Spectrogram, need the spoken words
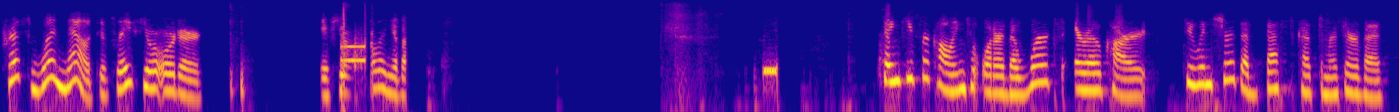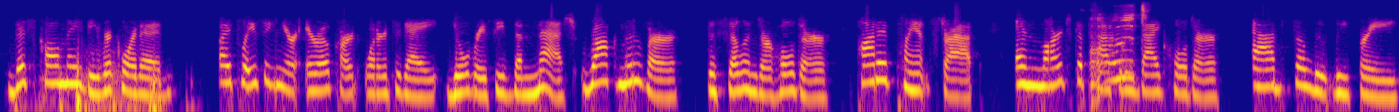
Press 1 now to place your order. If you're calling about Thank you for calling to order the Worx Aero Cart. To ensure the best customer service, this call may be recorded. By placing your Aero Cart order today, you'll receive the mesh rock mover, the cylinder holder, potted plant strap, and large capacity What? bag holder absolutely free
